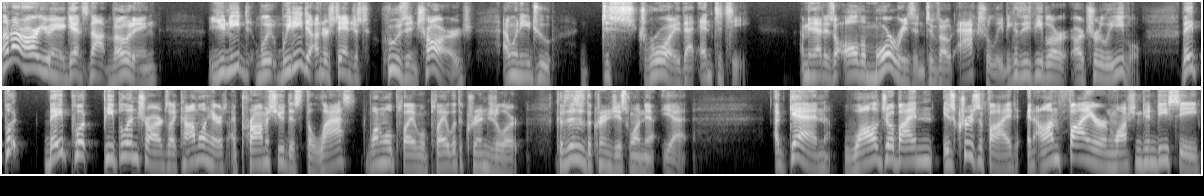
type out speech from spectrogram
I'm not arguing against not voting. You need we, we need to understand just who's in charge, and we need to destroy that entity. I mean, that is all the more reason to vote actually, because these people are, are truly evil. They put they put people in charge like Kamala Harris. I promise you, this the last one we'll play. And we'll play it with the cringe alert because this is the cringiest one yet. Again, while Joe Biden is crucified and on fire in Washington D.C.,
